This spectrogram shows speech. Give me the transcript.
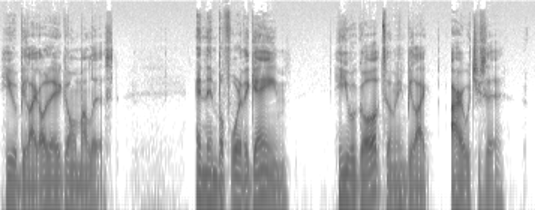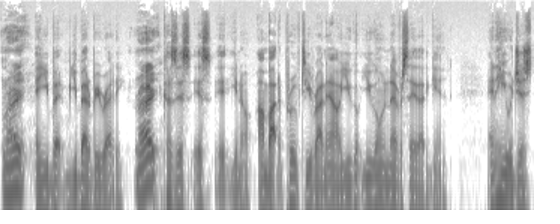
he would be like, "Oh, they go on my list," and then before the game, he would go up to him and he'd be like, "I heard what you said, Right. and you bet you better be ready Right. because it's it's it, you know I'm about to prove to you right now you go, you gonna never say that again," and he would just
